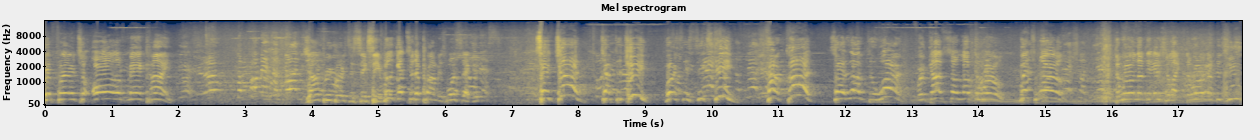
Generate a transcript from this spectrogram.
referring to all of mankind. John 3 verses 16. We'll get to the promise, one second. St. John chapter 3, verses 16. For God so loved the world For God so loved the world. Which world? World of the Israelites, the world of the Jews.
